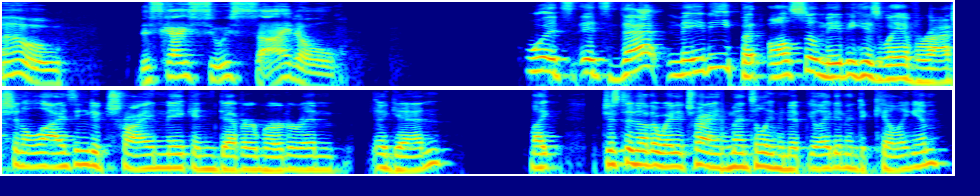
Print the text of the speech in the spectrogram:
oh, This guy's suicidal. Well, it's it's that maybe, but also maybe his way of rationalizing to try and make Endeavor murder him again, like just another way to try and mentally manipulate him into killing him.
